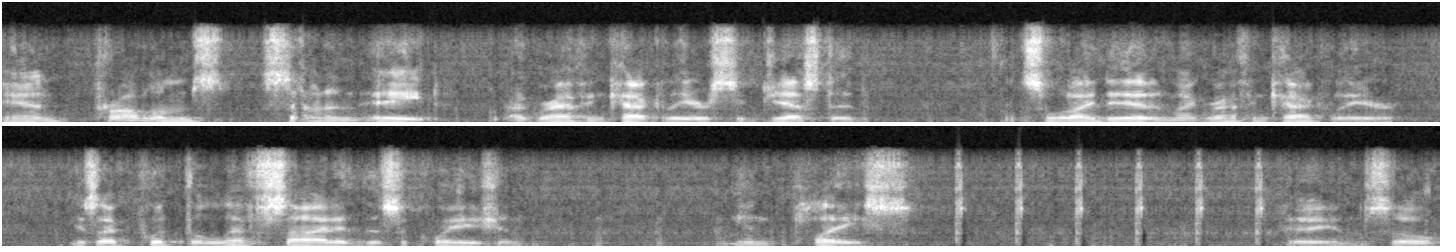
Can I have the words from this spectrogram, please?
And problems 7 and 8, a graphing calculator suggested. And so what I did in my graphing calculator is I put the left side of this equation in place. Okay, and so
